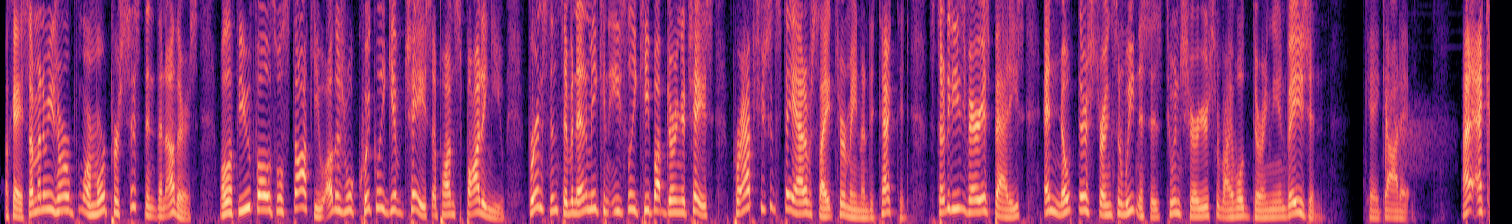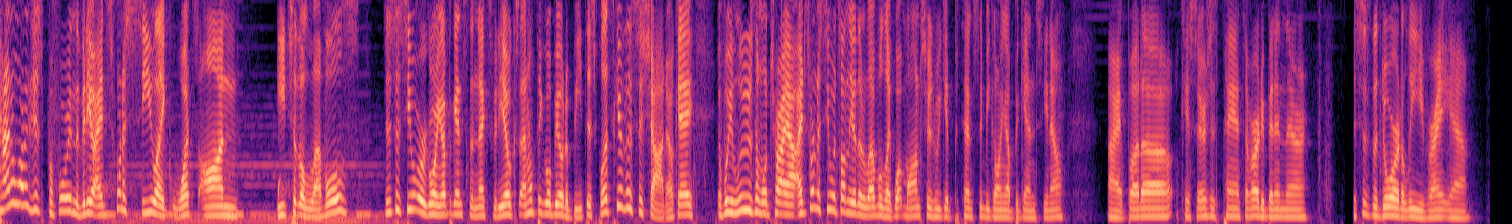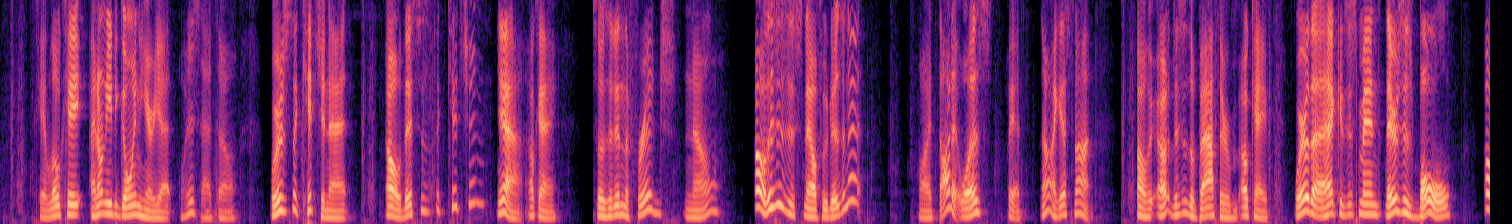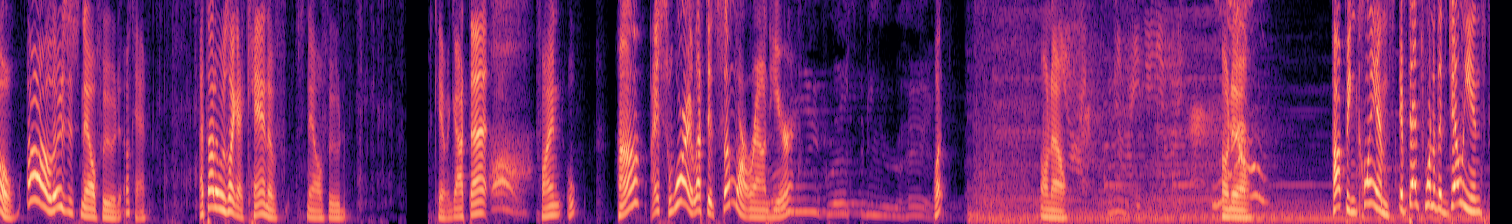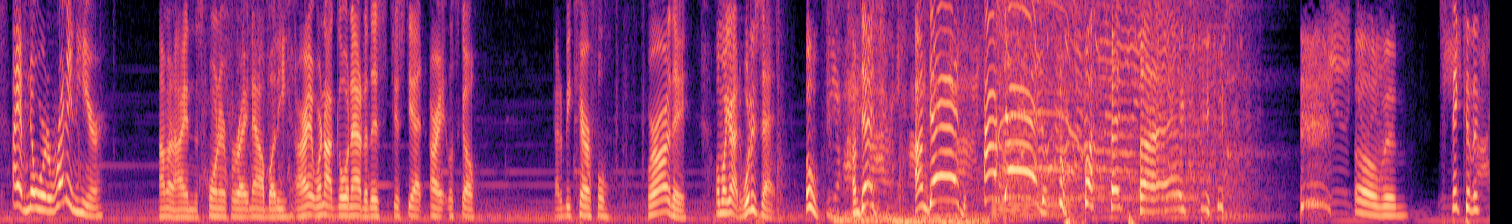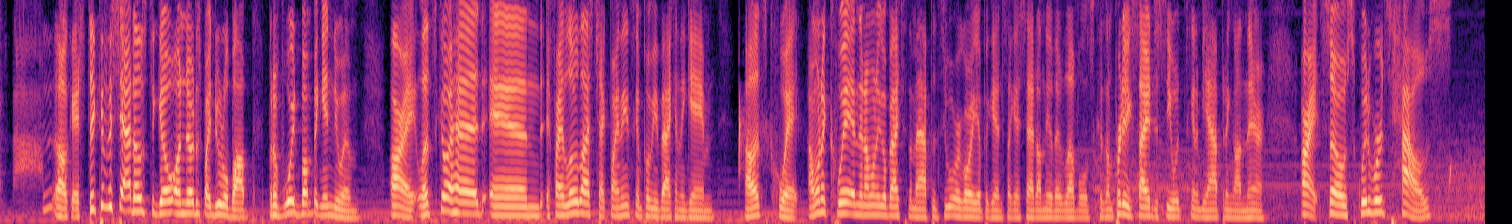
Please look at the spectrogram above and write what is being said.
Okay, some enemies are, are more persistent than others. While a few foes will stalk you, others will quickly give chase upon spotting you. For instance, if an enemy can easily keep up during a chase, perhaps you should stay out of sight to remain undetected. Study these various baddies and note their strengths and weaknesses to ensure your survival during the invasion. Okay, got it. I, I kind of want to just, before we end the video, I just want to see, like, what's on each of the levels just to see what we're going up against in the next video because I don't think we'll be able to beat this. But let's give this a shot, okay? If we lose, then we'll try out. I just want to see what's on the other levels, like what monsters we could potentially be going up against, you know? All right, but, uh, okay, so there's his pants. I've already been in there. This is the door to leave, right? Yeah. Okay, locate. I don't need to go in here yet. What is that, though? Where's the kitchen at? Oh, this is the kitchen? Yeah, okay. So is it in the fridge? No. Oh, this is his snail food, isn't it? Well, I thought it was. Wait, no, I guess not. Oh, oh, this is the bathroom. Okay. Where the heck is this man? There's his bowl. Oh, oh, there's his snail food. Okay. I thought it was like a can of snail food. Okay, we got that. Find. Oh. Huh? I swore I left it somewhere around here. What? Oh no. Oh no. Hopping clams! If that's one of the jellians, I have nowhere to run in here. I'm gonna hide in this corner for right now, buddy. All right, we're not going out of this just yet. All right, let's go. Gotta be careful. Where are they? Oh my god, what is that? Oh, I'm dead! I'm dead! I'm dead! What the heck? oh man. Stick to the... Okay, stick to the shadows to go unnoticed by Doodle Bob, but avoid bumping into him. All right, let's go ahead and if I load last checkpoint, I think it's gonna put me back in the game. Uh, let's quit. I want to quit and then I want to go back to the map and see what we're going up against, like I said, on the other levels, because I'm pretty excited to see what's going to be happening on there. All right, so Squidward's house.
